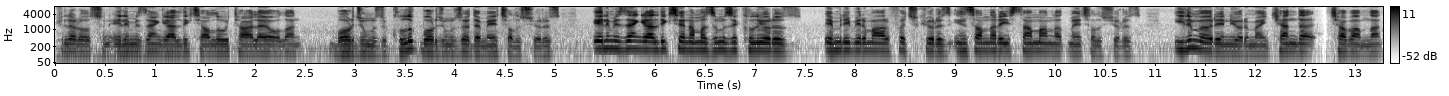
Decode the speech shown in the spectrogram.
Şükürler olsun elimizden geldikçe Allahu Teala'ya olan borcumuzu, kulluk borcumuzu ödemeye çalışıyoruz. Elimizden geldikçe namazımızı kılıyoruz. Emri bir marufa çıkıyoruz. insanlara İslam'ı anlatmaya çalışıyoruz. İlim öğreniyorum ben kendi çabamla.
